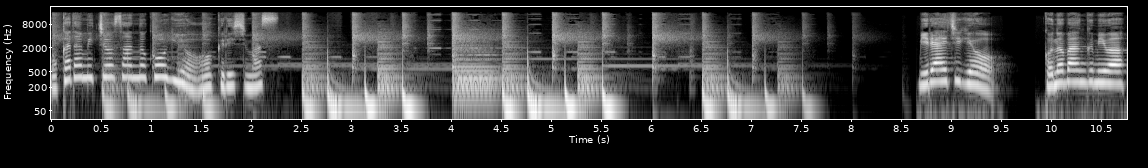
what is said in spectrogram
岡田道夫さんの講義をお送りします。未来授業この番組は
